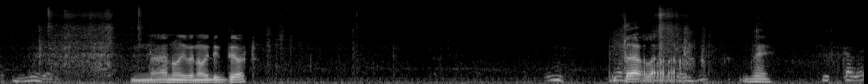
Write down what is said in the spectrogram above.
কিছু নিয়ে যাবে। না নইবে না ওই দিক দিয়ে শীতকালে?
